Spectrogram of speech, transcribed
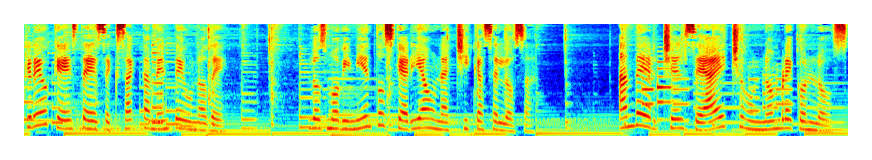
Creo que este es exactamente uno de los movimientos que haría una chica celosa. Ande se ha hecho un nombre con los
